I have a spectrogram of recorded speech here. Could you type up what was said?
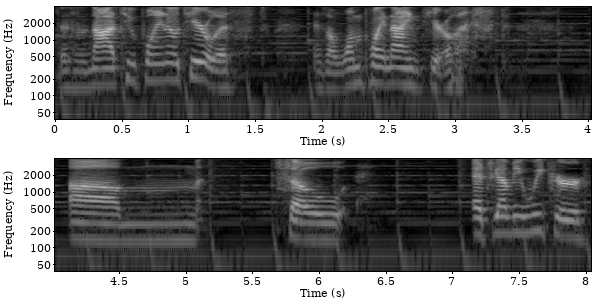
This is not a 2.0 tier list. It's a 1.9 tier list. Um, so it's gonna be weaker,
